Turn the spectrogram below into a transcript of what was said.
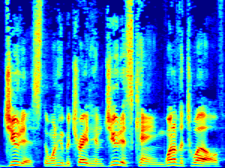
Judas, the one who betrayed him, Judas came, one of the twelve,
